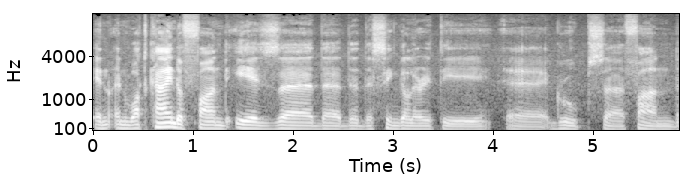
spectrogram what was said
and, and what kind of fund is uh, the, the, the Singularity Group's fund?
